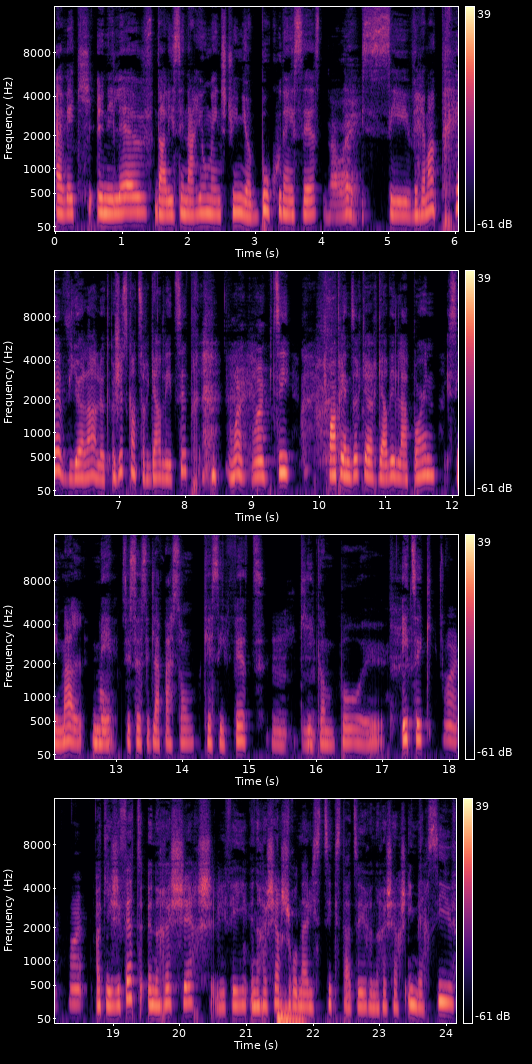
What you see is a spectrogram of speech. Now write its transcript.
avec une élève, dans les scénarios mainstream, il y a beaucoup d'inceste. Ah ouais. C'est vraiment très violent, là. Juste quand tu regardes les titres, Ouais, ouais. Puis tu sais, je suis pas en train de dire que regarder de la porn, c'est mal, mais c'est ça, c'est de la façon que c'est fait Mm, qui mm. est comme pas euh, éthique. Ouais, ouais. Ok, j'ai fait une recherche, les filles, une recherche journalistique, c'est-à-dire une recherche immersive.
